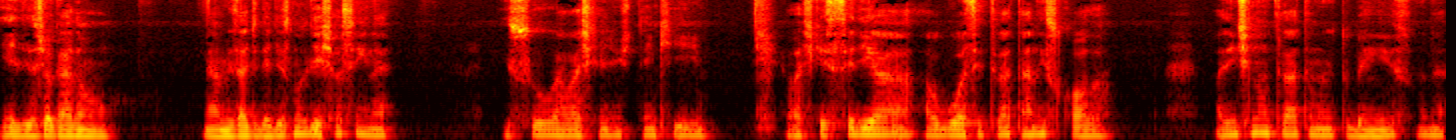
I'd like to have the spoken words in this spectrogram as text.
E eles jogaram né, a amizade deles no lixo assim, né? Isso eu acho que a gente tem que. Eu acho que esse seria algo a se tratar na escola. A gente não trata muito bem isso, né?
